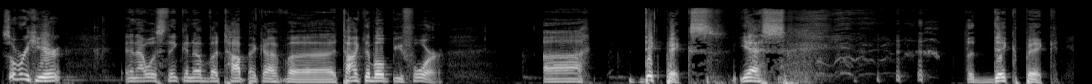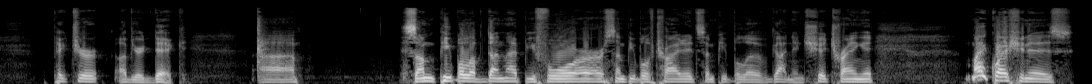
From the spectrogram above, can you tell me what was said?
So we're here, and I was thinking of a topic I've uh, talked about before. Uh, dick pics. Yes, the dick pic, picture of your dick. Uh, some people have done that before. Some people have tried it. Some people have gotten in shit trying it. My question is,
